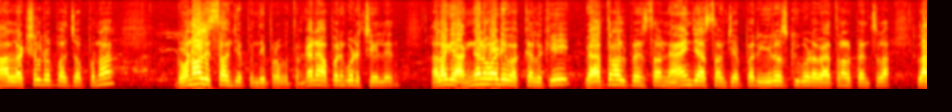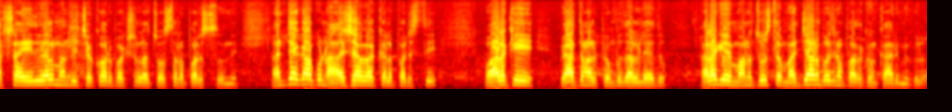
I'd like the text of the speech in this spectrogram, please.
నాలుగు లక్షల రూపాయల చొప్పున రుణాలు ఇస్తామని చెప్పింది ప్రభుత్వం. కానీ ఆ పని కూడా చేయలేదు. అలాగే అంగన్వాడీ వర్కర్లకి వేతనాలు పెంచుతాం న్యాయం చేస్తామని చెప్పారు. ఈ రోజుకి కూడా వేతనాలు పెంచాల. లక్ష ఐదు వేల మంది చెక్కోరు పక్షుల్లో చూస్తున్న పరిస్థితి ఉంది. అంతేకాకుండా ఆశా వర్కర్ల పరిస్థితి వాళ్ళకి వేతనాలు పెంపుదల లేదు. అలాగే మనం చూస్తే మధ్యాహ్న భోజన పథకం కార్మికులు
